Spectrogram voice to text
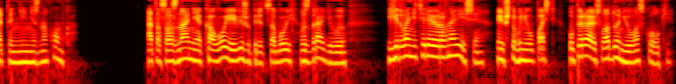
это не незнакомка. От осознания, кого я вижу перед собой, вздрагиваю, едва не теряю равновесие, и, чтобы не упасть, упираюсь ладонью в осколки.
